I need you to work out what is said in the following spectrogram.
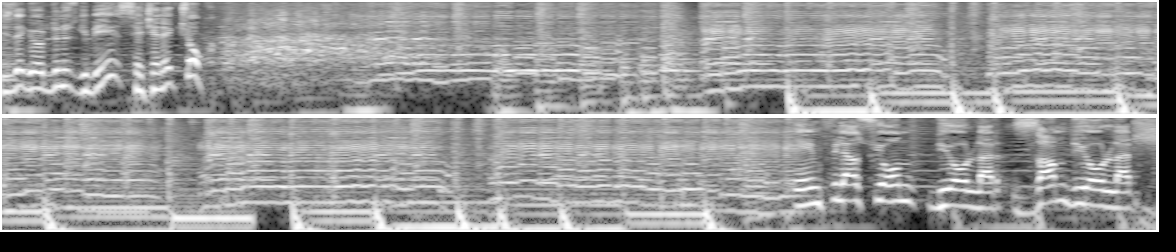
Bizde gördüğünüz gibi seçenek çok. Enflasyon diyorlar, zam diyorlar.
